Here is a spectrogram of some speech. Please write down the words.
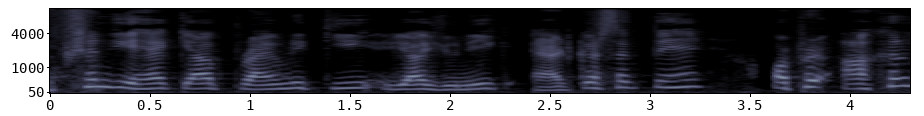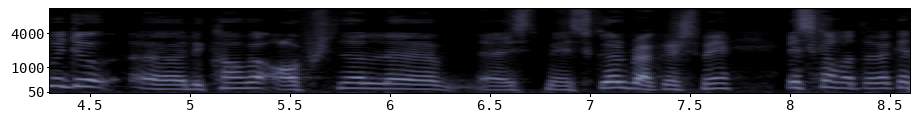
آپشن یہ ہے کہ آپ پرائمری کی یا یونیک ایڈ کر سکتے ہیں اور پھر آخر میں جو لکھا ہوا آپشنل اس میں اسکوئر بریکٹس میں اس کا مطلب ہے کہ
